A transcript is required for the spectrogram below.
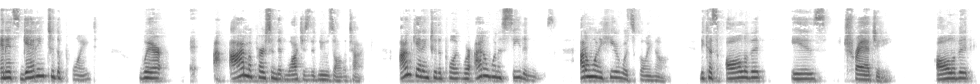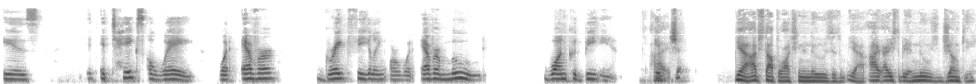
And it's getting to the point where I'm a person that watches the news all the time. I'm getting to the point where I don't want to see the news. I don't want to hear what's going on because all of it is tragedy all of it is it, it takes away whatever great feeling or whatever mood one could be in. I, ju- yeah, I've stopped watching the news. Yeah, I, I, used to be a news junkie,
